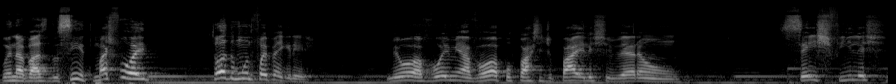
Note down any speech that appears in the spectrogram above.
foi na base do cinto? Mas foi. Todo mundo foi para a igreja. Meu avô e minha avó, por parte de pai, eles tiveram seis filhas.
